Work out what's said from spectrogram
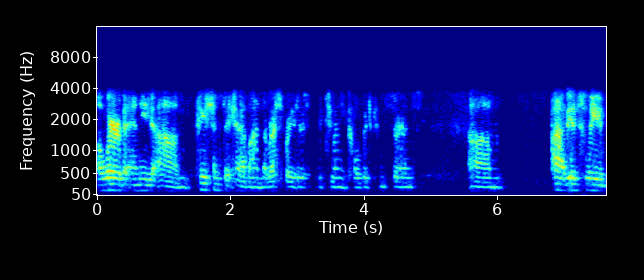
aware of any um, patients they have on the respirators due to any COVID concerns. Um, obviously,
